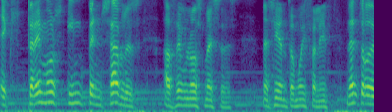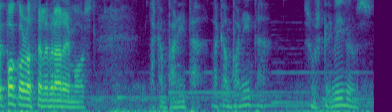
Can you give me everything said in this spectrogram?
extremos impensables hace unos meses. Me siento muy feliz. Dentro de poco lo celebraremos. La campanita, la campanita. Suscribiros.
